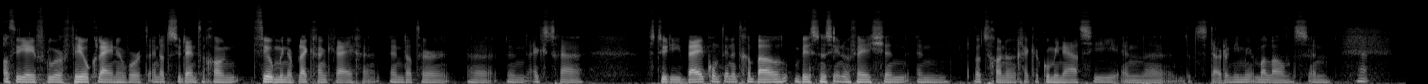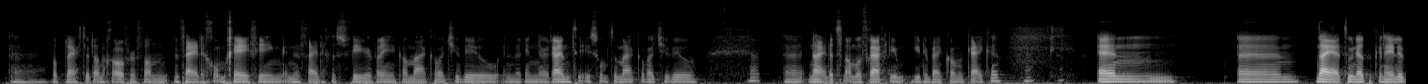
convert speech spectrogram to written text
ateliervloer veel kleiner wordt en dat studenten gewoon veel minder plek gaan krijgen. En dat er eh, een extra studie bij komt in het gebouw, Business Innovation. En dat is gewoon een gekke combinatie en dat is daardoor niet meer in balans. En Ja. wat blijft er dan nog over van een veilige omgeving en een veilige sfeer waarin je kan maken wat je wil en waarin er ruimte is om te maken wat je wil. Ja. Nou ja, dat zijn allemaal vragen die, die erbij komen kijken. Ja. En ehm, nou ja, toen heb ik een hele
